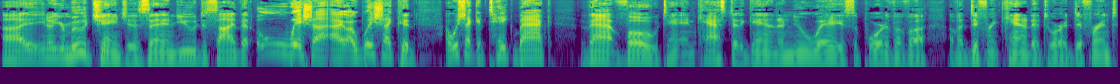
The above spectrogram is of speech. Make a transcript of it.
Uh, you know, your mood changes, and you decide that, oh, wish I, I wish I could, I wish I could take back that vote and cast it again in a new way, supportive of a of a different candidate or a different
